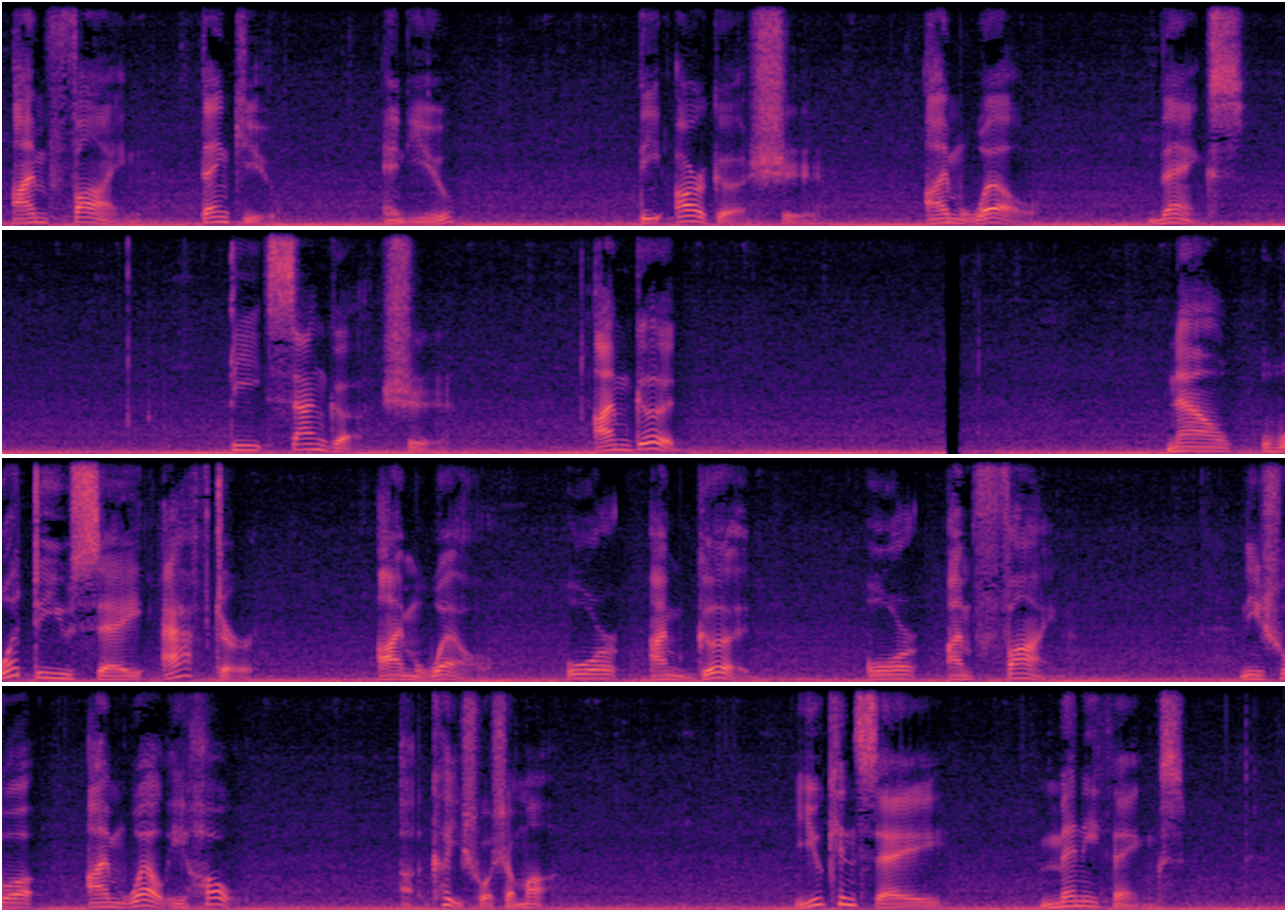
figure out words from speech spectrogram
I'm fine。Thank you. And you? The arga shi. I'm well. Thanks. The sanga shi. I'm good. Now, what do you say after I'm well, or I'm good, or I'm fine? 你说 I'm well 以后呃，可以说什么？You can say many things.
